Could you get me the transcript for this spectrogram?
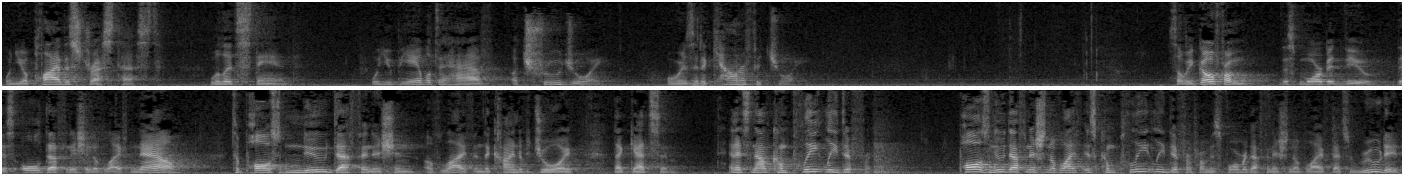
when you apply the stress test, will it stand? Will you be able to have a true joy, or is it a counterfeit joy? So we go from this morbid view, this old definition of life, now to Paul's new definition of life and the kind of joy that gets him. And it's now completely different. Paul's new definition of life is completely different from his former definition of life that's rooted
